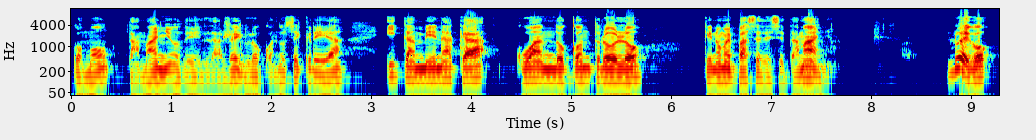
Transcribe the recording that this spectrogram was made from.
como tamaño del arreglo cuando se crea y también acá cuando controlo que no me pase de ese tamaño. Luego,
